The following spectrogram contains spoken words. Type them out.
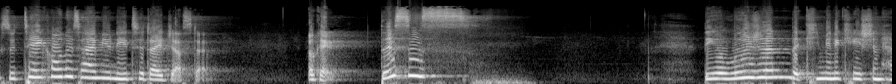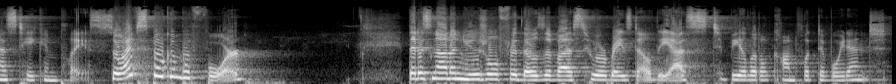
So take all the time you need to digest it. Okay, this is the illusion that communication has taken place. So I've spoken before that it's not unusual for those of us who are raised LDS to be a little conflict avoidant,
